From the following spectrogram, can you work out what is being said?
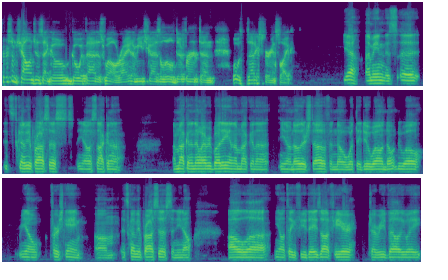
there's some challenges that go go with that as well, right? I mean, each guy's a little different. And what was that experience like? Yeah, I mean it's uh, it's gonna be a process. You know, it's not gonna. I'm not gonna know everybody, and I'm not gonna you know know their stuff and know what they do well and don't do well. You know, first game. Um, it's gonna be a process, and you know, I'll uh, you know take a few days off here, try to reevaluate,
